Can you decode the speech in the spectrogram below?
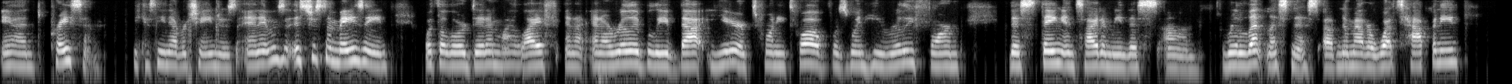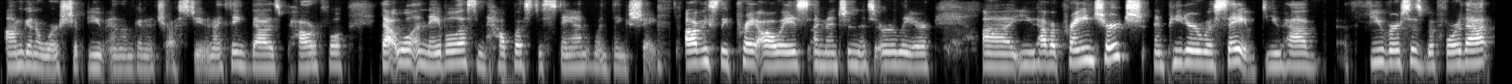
and praise him because he never changes. And it was, it's just amazing what the Lord did in my life. And I, and I really believe that year, 2012, was when he really formed this thing inside of me, this um, relentlessness of no matter what's happening, I'm going to worship you and I'm going to trust you. And I think that is powerful. That will enable us and help us to stand when things shake. Obviously, pray always. I mentioned this earlier. Uh, you have a praying church, and Peter was saved. You have a few verses before that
